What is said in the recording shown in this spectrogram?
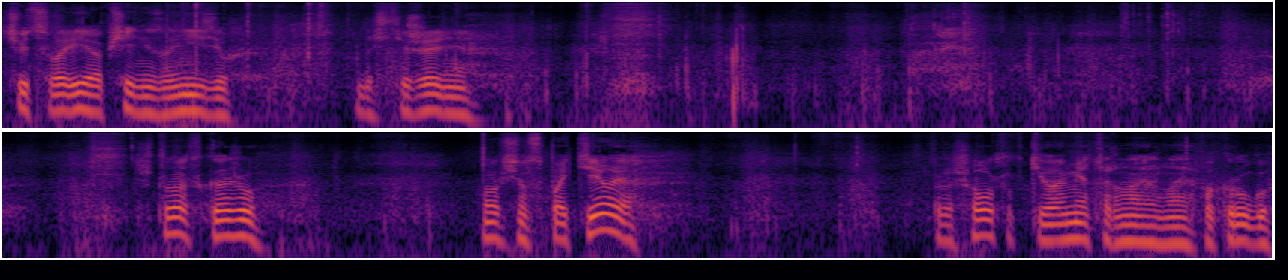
чуть свои вообще не занизил достижения. Что скажу? В общем, спотел я. Прошел тут километр, наверное, по кругу.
